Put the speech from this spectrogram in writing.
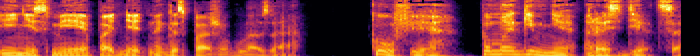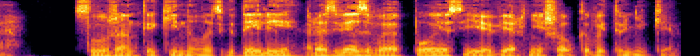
и не смея поднять на госпожу глаза. «Куфия, помоги мне раздеться». Служанка кинулась к Делии, развязывая пояс ее верхней шелковой туники.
